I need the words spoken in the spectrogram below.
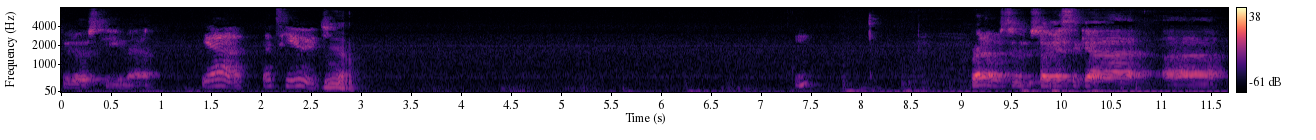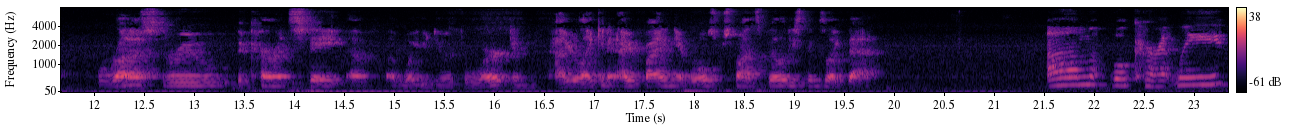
Kudos to you, man. Yeah, that's huge. Yeah. Brenna, so, so I guess like, uh, uh, run us through the current state of, of what you're doing for work and how you're liking it, how you're finding it, roles, responsibilities, things like that. Um, well, currently,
